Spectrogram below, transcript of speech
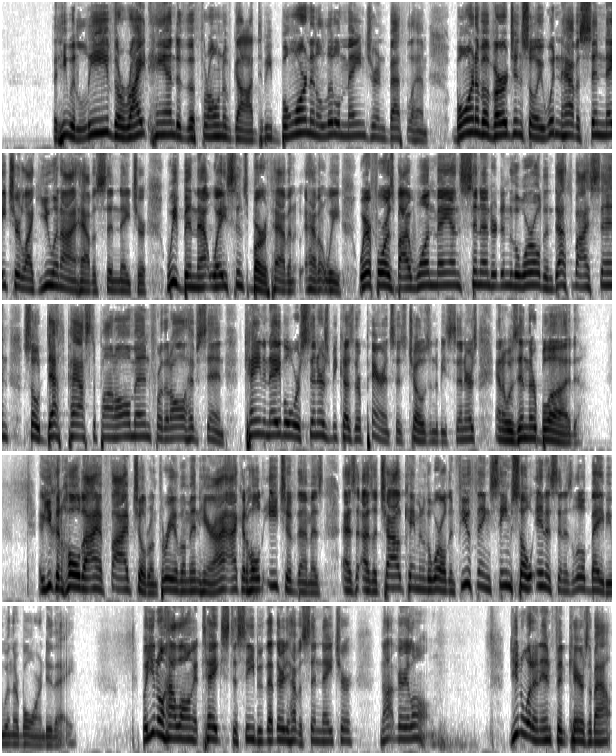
that he would leave the right hand of the throne of God to be born in a little manger in Bethlehem, born of a virgin so he wouldn't have a sin nature like you and I have a sin nature. We've been that way since birth, haven't, haven't we? Wherefore, as by one man sin entered into the world, and death by sin, so death passed upon all men, for that all have sinned. Cain and Abel were sinners because their parents had chosen to be sinners, and it was in their blood you can hold i have five children three of them in here. I, I could hold each of them as, as as a child came into the world. And few things seem so innocent as a little baby when they're born do they? But you know how long it takes to see that they have a sin nature? Not very long. Do you know what an infant cares about?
